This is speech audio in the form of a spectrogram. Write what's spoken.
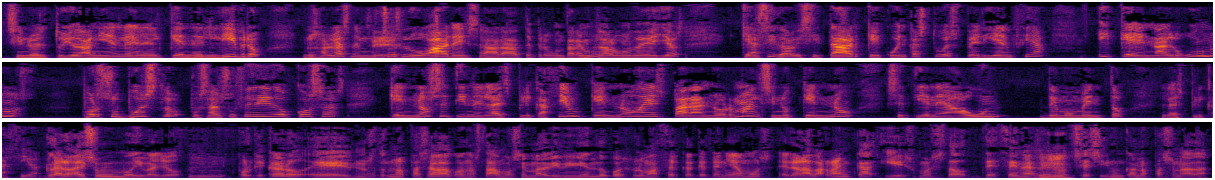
sino el tuyo, Daniel, en el que en el libro nos hablas de muchos lugares, ahora te preguntaremos de alguno de ellos, que has ido a visitar, que cuentas tu experiencia y que en algunos por supuesto, pues han sucedido cosas que no se tiene la explicación, que no es paranormal, sino que no se tiene aún de momento la explicación. Claro, a eso mismo iba yo. Porque claro, eh, nosotros nos pasaba cuando estábamos en Madrid viviendo, pues lo más cerca que teníamos era la barranca y hemos estado decenas de noches y nunca nos pasó nada.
